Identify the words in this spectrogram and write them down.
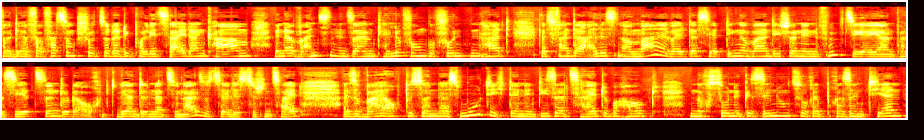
der Verfassungsschutz oder die Polizei Polizei dann kam, wenn er Wanzen in seinem Telefon gefunden hat. Das fand er alles normal, weil das ja Dinge waren, die schon in den 50er Jahren passiert sind oder auch während der nationalsozialistischen Zeit. Also war er auch besonders mutig, denn in dieser Zeit überhaupt noch so eine Gesinnung zu repräsentieren,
